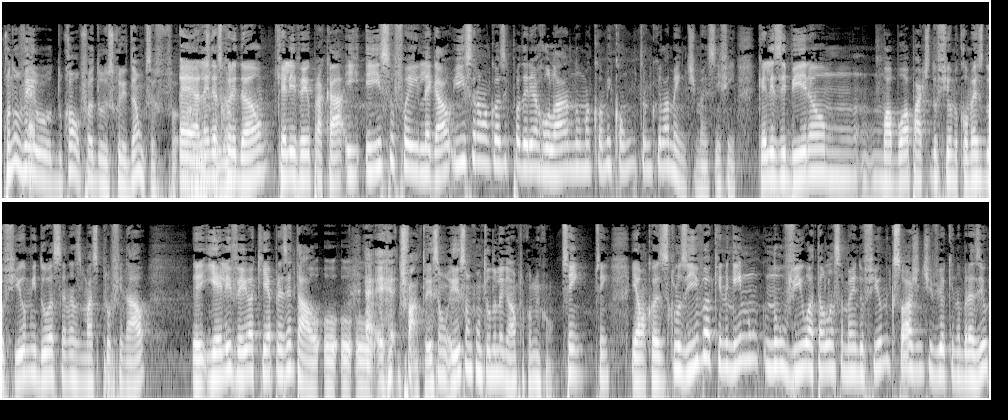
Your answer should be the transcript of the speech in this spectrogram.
Quando veio... Do, qual foi do Escuridão que você falou? É, além da escuridão, que ele veio pra cá. E, e isso foi legal. E isso era uma coisa que poderia rolar numa Comic Con tranquilamente. Mas, enfim, que eles exibiram uma boa parte do filme, começo do filme e duas cenas mais pro final. E, e ele veio aqui apresentar o. o, o- É, é, de fato, esse é, um, esse é um conteúdo legal pra Comic Con. Sim, sim. E é uma coisa exclusiva que ninguém não, não viu até o lançamento do filme, que só a gente viu aqui no Brasil.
